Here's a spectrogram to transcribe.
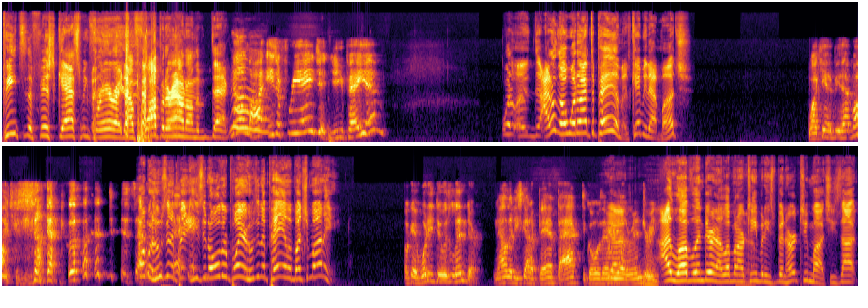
Pete's the fish gasping for air right now, flopping around on the deck. No, I'm not. He's a free agent. You pay him? What, uh, I don't know. What do I have to pay him? It can't be that much. Why can't it be that much? Because he's not that good. That No, but who's gonna pay? He's an older player. Who's gonna pay him a bunch of money? Okay, what do you do with Linder now that he's got a bad back to go with every Yeah. other injury? I love Linder and I love him on our team, but he's been hurt too much. He's not.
